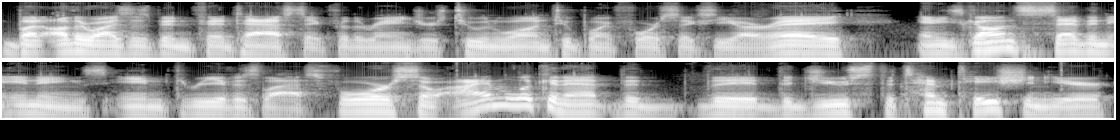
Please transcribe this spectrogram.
but otherwise has been fantastic for the Rangers. Two and one, two point four six ERA, and he's gone seven innings in three of his last four. So I'm looking at the the the juice, the temptation here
